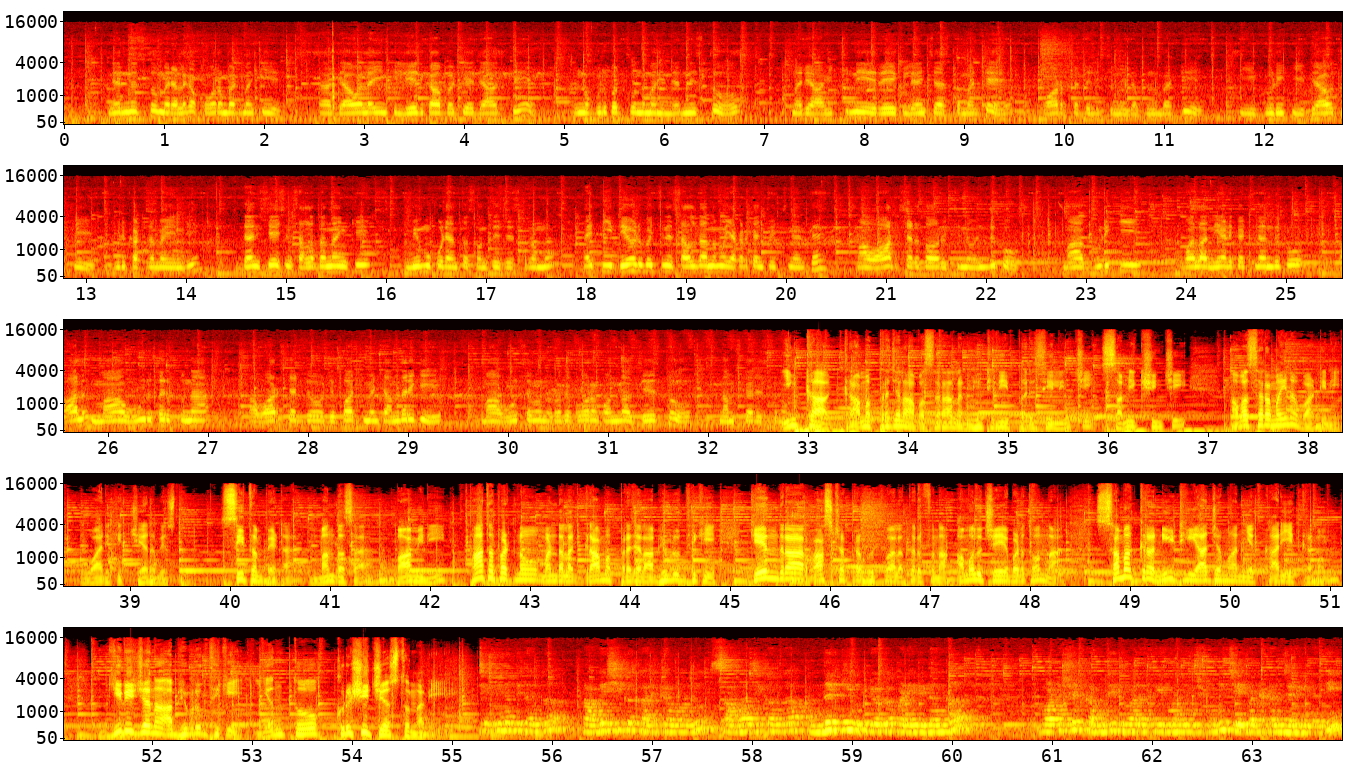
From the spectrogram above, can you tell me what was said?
నిర్ణయిస్తూ మరి ఎలాగ పూర్వం బట్టి మనకి దేవాలయంకి లేదు కాబట్టి దేవతకి గుడి కట్టుకుందామని నిర్ణయిస్తూ మరి ఆ ఇచ్చిన రేకులు ఏం చేస్తామంటే వాటర్ షెడ్యూల్ ఇచ్చిన డబ్బులను బట్టి ఈ గుడికి దేవతకి గుడి కట్టడమైంది దాన్ని చేసిన చల్లదనానికి మేము కూడా ఎంతో సంతోషిస్తున్నాము. అయితే ఈ దేవుడికి వచ్చిన చల్లదనము ఎక్కడికంచి వచ్చిందంటే మా వాటర్ షెడ్ ద్వారా వచ్చినందుకు మా గుడికి వాళ్ళ నీడ కట్టినందుకు వాళ్ళు మా ఊరు తరపున ఆ వాటర్ షెడ్ డిపార్ట్మెంట్ అందరికీ మా తరపున హృదయపూర్వక వందనాలు చేస్తూ నమస్కరిస్తున్నాం. ఇంకా గ్రామ ప్రజల అవసరాలన్నింటినీ పరిశీలించి సమీక్షించి అవసరమైన వాటిని వారికి చేరవేస్తుంది. సీతంపేట మందస బామిని పాతపట్నం మండల గ్రామ ప్రజల అభివృద్ధికి కేంద్ర రాష్ట్ర ప్రభుత్వాల తరఫున అమలు చేయబడుతోన్న సమగ్ర నీటి యాజమాన్య కార్యక్రమం గిరిజన అభివృద్ధికి ఎంతో కృషి చేస్తున్నది. చెప్పిన విధంగా ప్రాదేశిక కార్యక్రమాలు సామాజికంగా అందరికీ ఉపయోగపడే విధంగా వాటర్ షెడ్ కమిటీ ద్వారా తీర్మానించుకొని చేపట్టడం జరిగినది.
